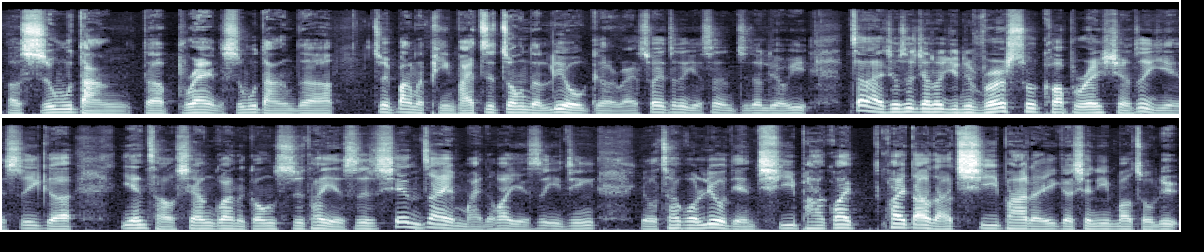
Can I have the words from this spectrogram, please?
呃十五档的 brand，十五档的最棒的品牌之中的六个，right？所以这个也是很值得留意。再来就是叫做 Universal Corporation，这也是一个烟草相关的公司，它也是现在买的话也是已经有超过六点七趴，快快到达七趴的一个现金报酬率。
